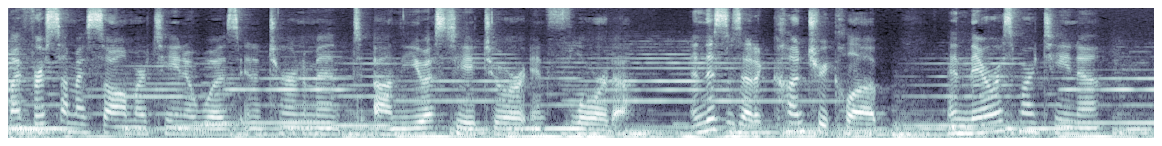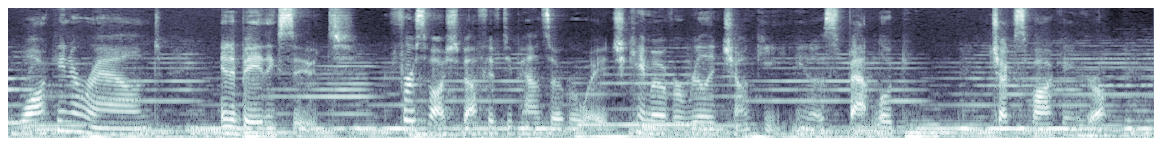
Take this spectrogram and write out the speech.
My first time I saw Martina was in a tournament on the USTA Tour in Florida. And this was at a country club, and there was Martina walking around in a bathing suit. First of all, she's about 50 pounds overweight. She came over really chunky, you know, this fat look Czechoslovakian girl.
